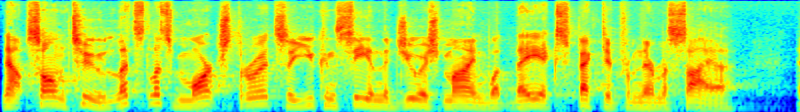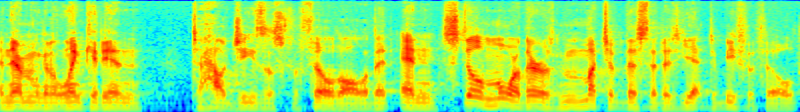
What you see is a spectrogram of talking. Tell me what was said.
Now, Psalm 2, let's, let's march through it so you can see in the Jewish mind what they expected from their Messiah, and then I'm going to link it in to how Jesus fulfilled all of it. And still more, there is much of this that is yet to be fulfilled.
